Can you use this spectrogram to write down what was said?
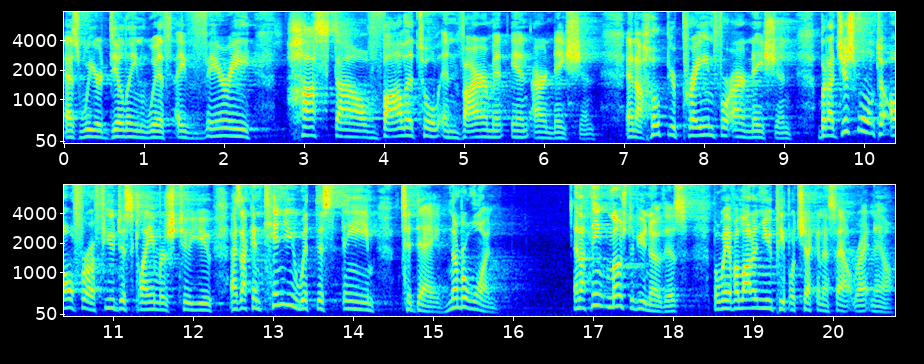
as we are dealing with a very hostile, volatile environment in our nation. And I hope you're praying for our nation. But I just want to offer a few disclaimers to you as I continue with this theme today. Number one, and I think most of you know this, but we have a lot of new people checking us out right now.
